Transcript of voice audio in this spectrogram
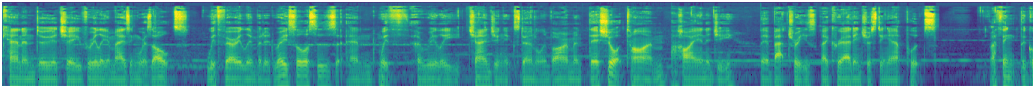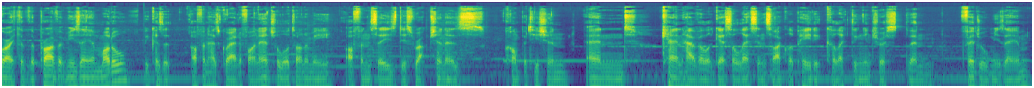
can and do achieve really amazing results with very limited resources and with a really changing external environment. They're short time, high energy, they're batteries, they create interesting outputs. I think the growth of the private museum model, because it often has greater financial autonomy, often sees disruption as competition, and can have, I guess, a less encyclopedic collecting interest than Federal Museum,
